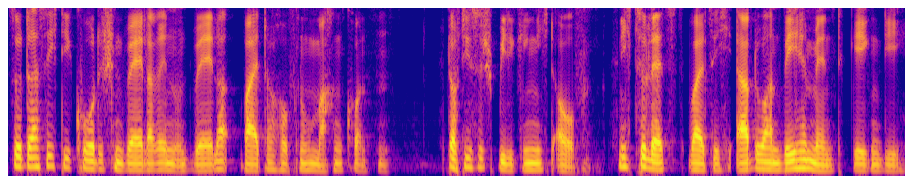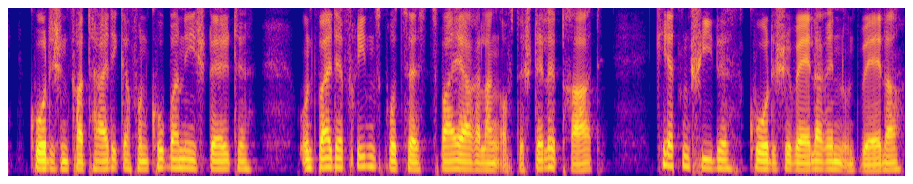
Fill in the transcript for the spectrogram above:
so dass sich die kurdischen Wählerinnen und Wähler weiter Hoffnung machen konnten. Doch dieses Spiel ging nicht auf. Nicht zuletzt, weil sich Erdogan vehement gegen die kurdischen Verteidiger von Kobani stellte und weil der Friedensprozess zwei Jahre lang auf der Stelle trat, kehrten viele kurdische Wählerinnen und Wähler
